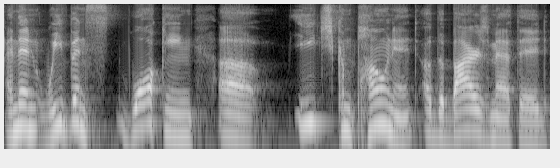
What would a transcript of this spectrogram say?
And then we've been walking, uh, each component of the buyer's method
